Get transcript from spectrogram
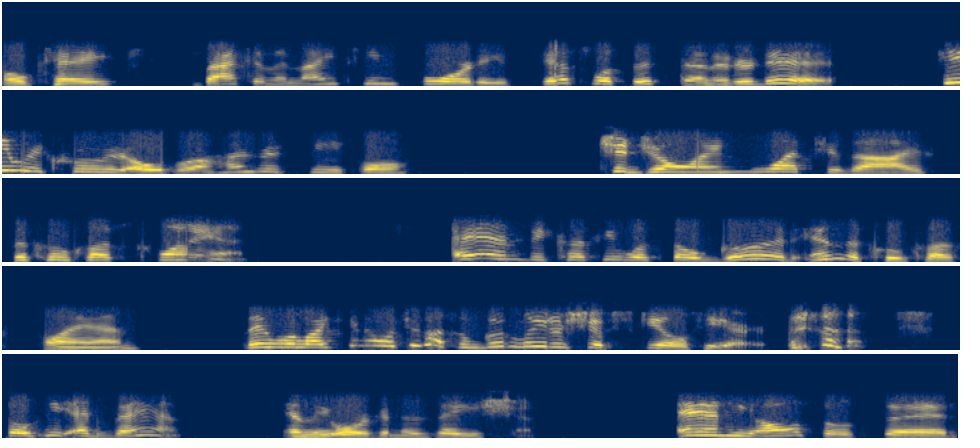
okay? Back in the 1940s, guess what this senator did? He recruited over a 100 people to join what, you guys? The Ku Klux Klan. And because he was so good in the Ku Klux Klan, they were like, you know what, you got some good leadership skills here. so he advanced in the organization. And he also said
